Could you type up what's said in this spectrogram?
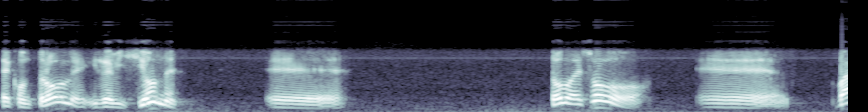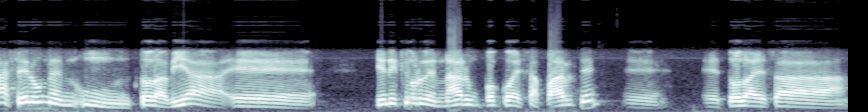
de, controles y revisiones. Eh, todo eso va a ser un, un todavía tiene que ordenar un poco esa parte, toda esa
